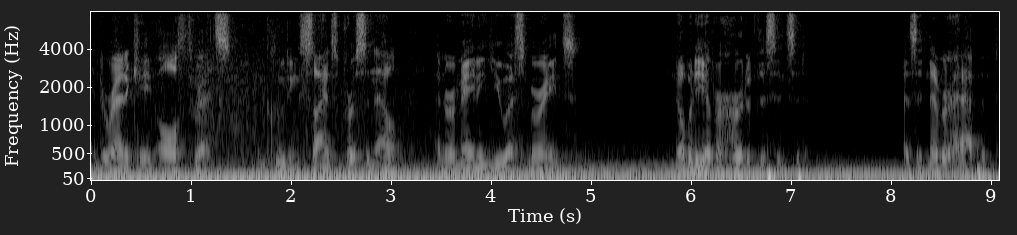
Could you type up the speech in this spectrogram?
and eradicate all threats, including science personnel and remaining U.S. Marines. Nobody ever heard of this incident, as it never happened.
